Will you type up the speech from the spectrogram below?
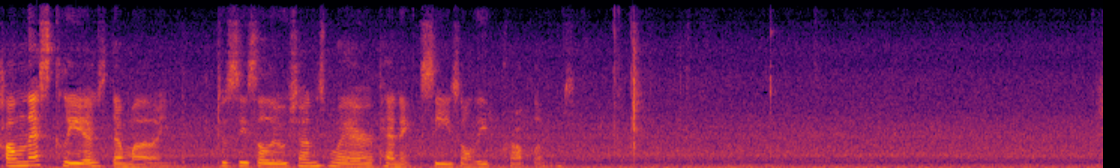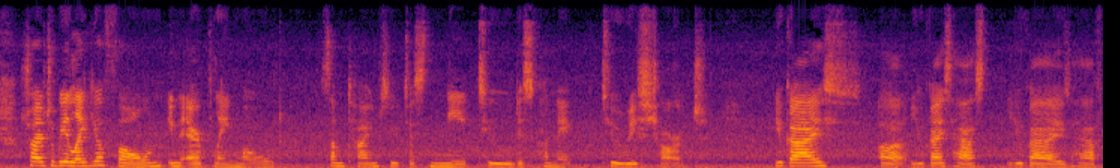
calmness clears the mind to see solutions where panic sees only problems. Try to be like your phone in airplane mode. Sometimes you just need to disconnect to recharge. You guys, uh, you guys has, you guys have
